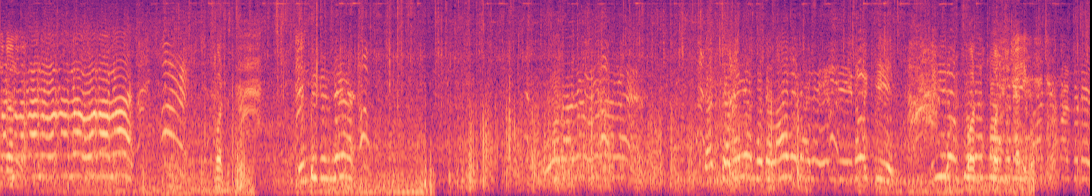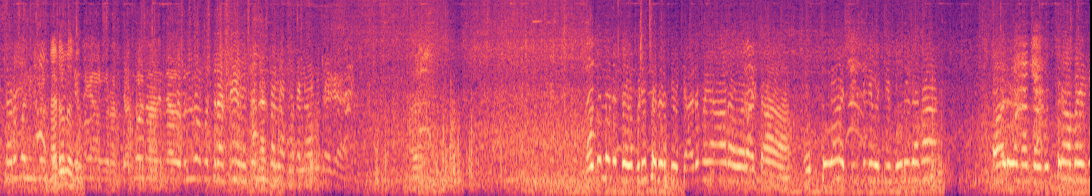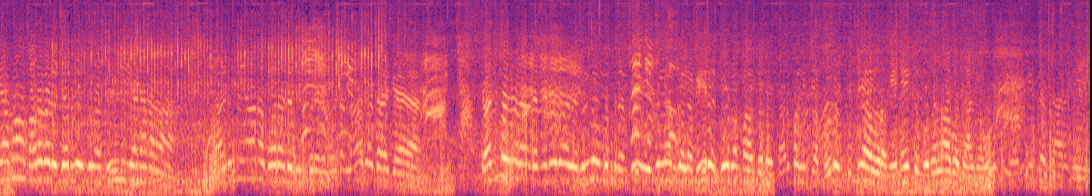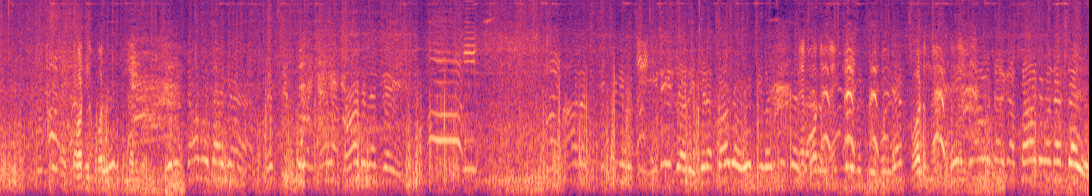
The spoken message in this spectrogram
போ. நடுவுல முதலிடத்தை பிடிப்பதற்கு கடுமையான போராட்டம் முத்துவா சிக்கிலி வச்சு முருகனா பாடுவனங்கள் முத்துராமலிங்கமா மரவர ஜர்வகுலம் வீழி எனனா கடுமையான போராட்டத்திற்கு பிறகு முதலாவதாக கண்மகனான நினைவாக பி. உகுலங்குள வீர சூரமாகுடன் கர்மலிங்க முரு சித்தியாபுரம் இணைத்து முதலாவதாக ஊட்டி வருகின்ற இரண்டாவதாக மாவிலங்கை இணைந்தார். சிறப்பாக ஊட்டி வருகின்ற பாடுவனங்கள்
